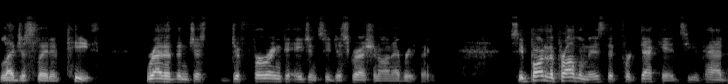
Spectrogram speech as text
legislative teeth rather than just deferring to agency discretion on everything. See, part of the problem is that for decades you've had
